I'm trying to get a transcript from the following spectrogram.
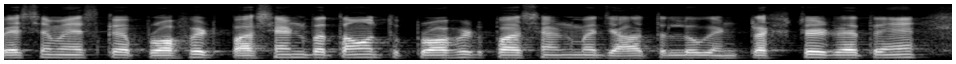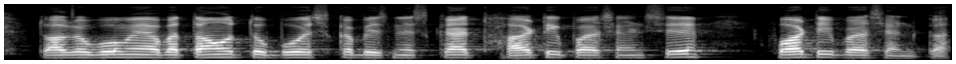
वैसे मैं इसका प्रॉफिट परसेंट बताऊँ तो प्रॉफिट परसेंट में ज़्यादातर लोग इंटरेस्टेड रहते हैं तो अगर वो मैं बताऊँ तो वो इसका बिज़नेस का थर्टी परसेंट से फोर्टी परसेंट का।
